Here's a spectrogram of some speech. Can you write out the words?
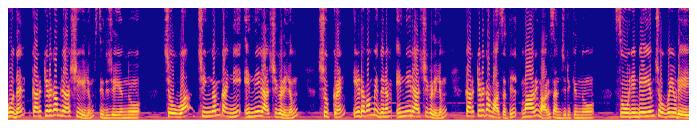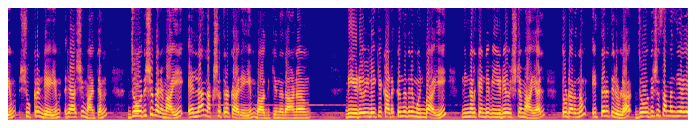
ബുധൻ കർക്കിടകം രാശിയിലും സ്ഥിതി ചെയ്യുന്നു. ചൊവ്വ ചിങ്ങം കന്നി എന്നീ രാശികളിലും ശുക്രൻ ഇടവം മിഥുനം എന്നീ രാശികളിലും കർക്കിടക മാസത്തിൽ മാറി മാറി സഞ്ചരിക്കുന്നു. സൂര്യന്റെയും ചൊവ്വയുടെയും ശുക്രന്റെയും രാശിമാറ്റം ജ്യോതിഷപരമായി എല്ലാ നക്ഷത്രക്കാരെയും ബാധിക്കുന്നതാണ്. വീഡിയോയിലേക്ക് കടക്കുന്നതിന് മുൻപായി നിങ്ങൾക്ക് എന്റെ വീഡിയോ ഇഷ്ടമായാൽ തുടർന്നും ഇത്തരത്തിലുള്ള ജ്യോതിഷ സംബന്ധിയായ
